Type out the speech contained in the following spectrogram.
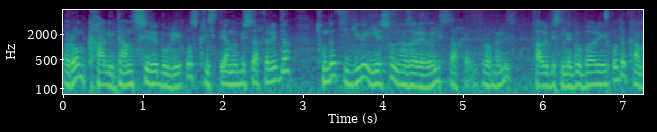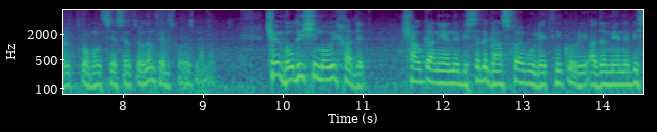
რომ ქალი დამცირებული იყოს ქრისტიანობის სახელით და თუნდაც იგივე იესო ნაზარეველის სახელით, რომელიც ქალების მეგობარი იყო და კამბრეთ პრომოციას ეწეოდა მთელი ცხოვრების მანძილზე. ჩვენ ბოდიში მოვიხადეთ შავკანიანებისა და განსხვავებული ეთნიკური ადამიანების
